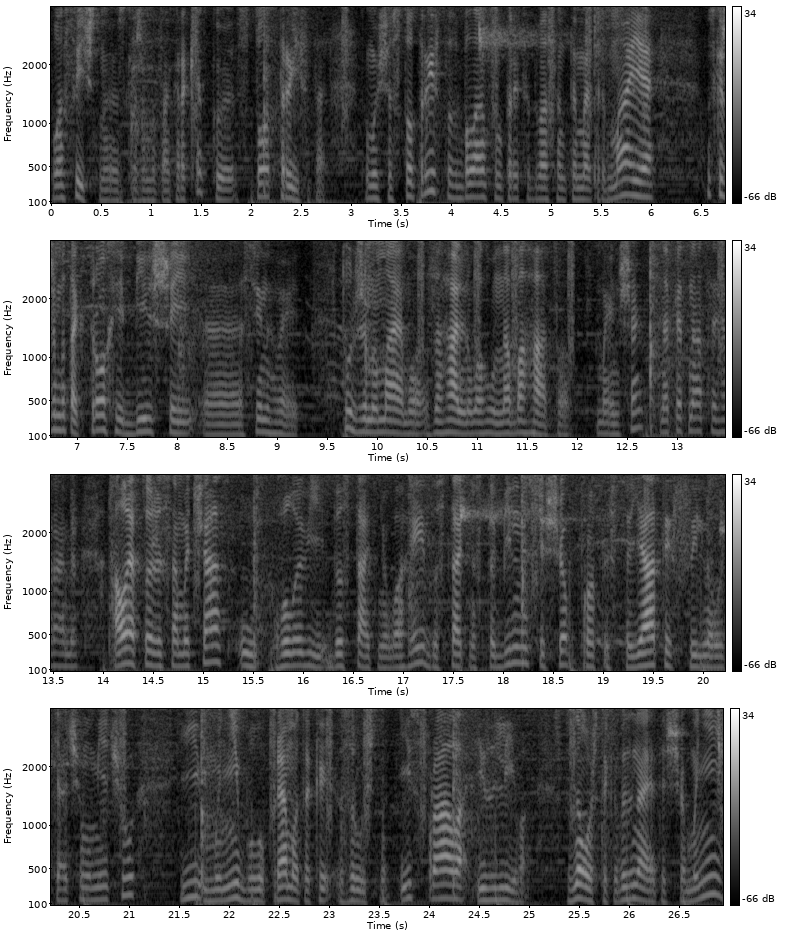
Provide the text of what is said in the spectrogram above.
класичною, скажімо так, ракеткою 100-300. Тому що 100-300 з балансом 32 см має, ну скажімо так, трохи більший е, свінгвейт. Тут же ми маємо загальну вагу набагато менше на 15 грамів, але в той же самий час у голові достатньо ваги, достатньо стабільності, щоб протистояти сильно летячому м'ячу. І мені було прямо таки зручно і справа, і зліва. Знову ж таки, ви знаєте, що мені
